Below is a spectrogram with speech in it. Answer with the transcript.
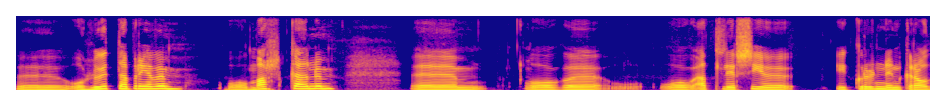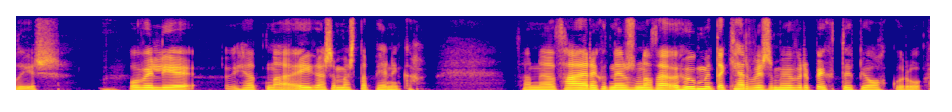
uh, og hlutabrefum og markaðnum um, og, uh, og allir séu í grunninn gráðir og vilji hérna eiga sem mesta peninga. Þannig að það er einhvern veginn svona það hugmyndakerfi sem hefur verið byggt upp í okkur og,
